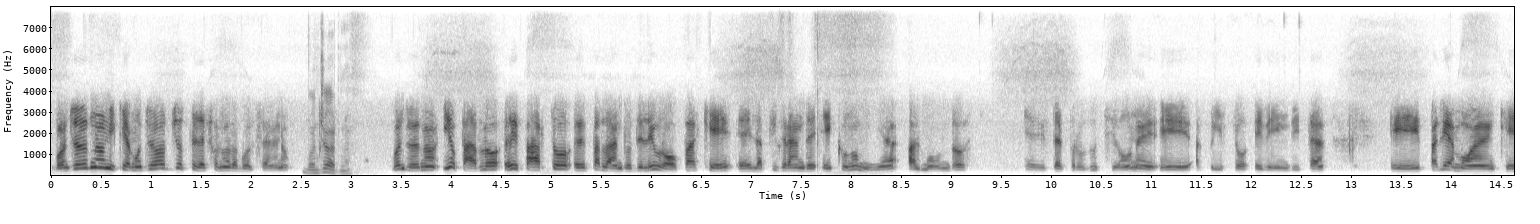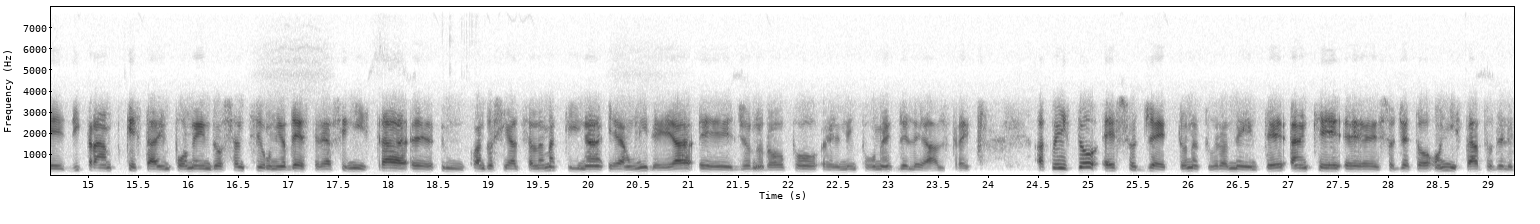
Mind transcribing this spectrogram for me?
Buongiorno, mi chiamo Giorgio, telefono da Bolzano. Buongiorno. Buongiorno, io parlo, eh, parto eh, parlando dell'Europa che è la più grande economia al mondo eh, per produzione e acquisto e vendita. E parliamo anche di Trump che sta imponendo sanzioni a destra e a sinistra eh, mm, quando si alza la mattina e ha un'idea e il giorno dopo eh, ne impone delle altre. A questo è soggetto naturalmente anche eh, soggetto ogni Stato delle,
